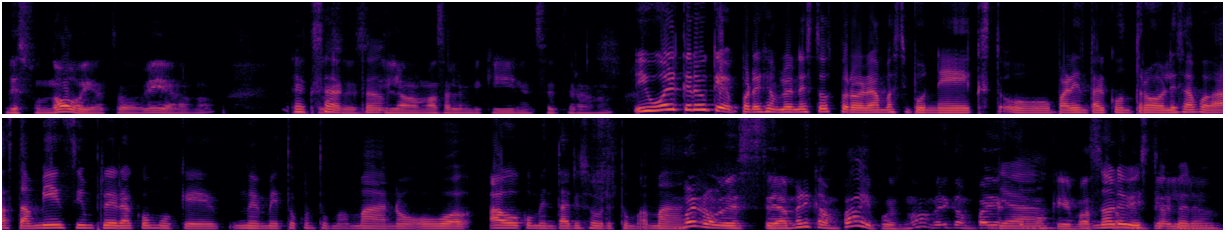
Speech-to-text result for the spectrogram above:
de su novia todavía, ¿no? Entonces, Exacto. y la mamá sale en bikini, etcétera, ¿no? Igual creo que, por ejemplo, en estos programas tipo Next o Parental Control, esas jugadas, también siempre era como que me meto con tu mamá, ¿no? O hago comentarios sobre tu mamá. Bueno, este American Pie, pues, ¿no? American Pie Ya. es como que No lo he básicamente visto, el- pero-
